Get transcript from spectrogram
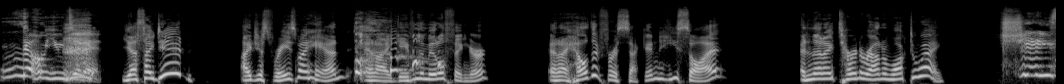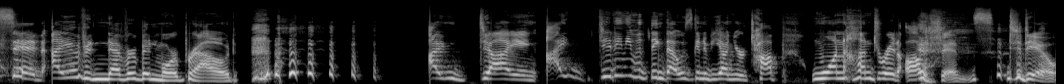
no, you didn't. yes, I did. I just raised my hand and I gave him the middle finger. And I held it for a second. He saw it. And then I turned around and walked away. Jason, I have never been more proud. I'm dying. I didn't even think that was going to be on your top 100 options to do.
